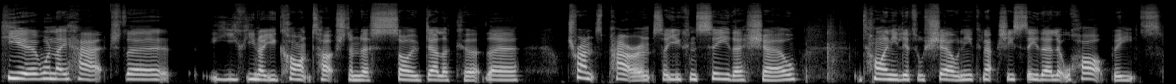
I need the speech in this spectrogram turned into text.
Here, when they hatch, they're, you, you know, you can't touch them. They're so delicate. They're transparent, so you can see their shell, tiny little shell, and you can actually see their little heartbeats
